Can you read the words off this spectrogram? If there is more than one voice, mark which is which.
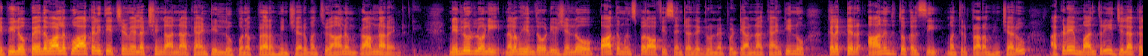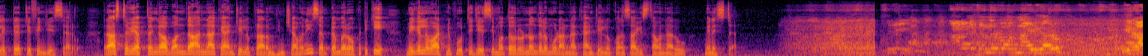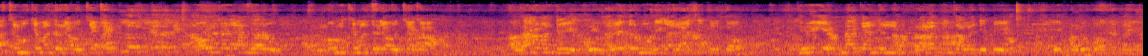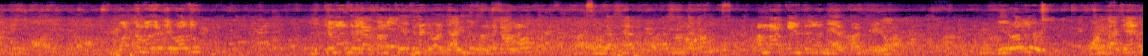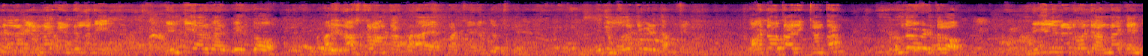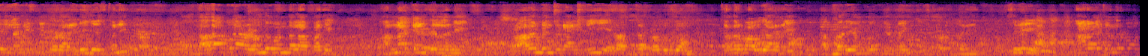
Speaker 1: ఏపీలో పేదవాళ్ళకు ఆకలి తీర్చడమే లక్ష్యంగా అన్న క్యాంటీన్లు పునఃప్రారంభించారు మంత్రి ఆనం రామనారాయణ రెడ్డి. నెల్లూరులోని నలభై ఎనిమిదవ డివిజన్లో పాత మున్సిపల్ ఆఫీస్ సెంటర్ దగ్గర ఉన్నటువంటి అన్నా క్యాంటీన్ను కలెక్టర్ ఆనంద్తో కలిసి మంత్రి ప్రారంభించారు. అక్కడే మంత్రి జిల్లా కలెక్టర్ టిఫిన్ చేశారు. రాష్ట్ర వ్యాప్తంగా వంద అన్నా క్యాంటీన్లు ప్రారంభించామని సెప్టెంబర్ ఒకటికి మిగిలిన వాటిని పూర్తి చేసి మొత్తం రెండు వందల మూడు అన్నా క్యాంటీన్లు కొనసాగిస్తామన్నారు మినిస్టర్.
Speaker 2: చంద్రబాబు నాయుడు గారు ఈ రాష్ట్ర ముఖ్యమంత్రిగా వచ్చాక పవన్ కళ్యాణ్ గారు ఉప ముఖ్యమంత్రిగా వచ్చాక ప్రధానమంత్రి శ్రీ నరేంద్ర మోడీ గారి ఆశీస్సులతో తిరిగి అన్నా క్యాంటీన్లను ప్రారంభించాలని చెప్పి ఈ ప్రభుత్వం నిర్ణయించింది. మొట్టమొదటి రోజు ముఖ్యమంత్రిగా తను చేసినటువంటి ఐదు సంతకాల్లో ఒక సంతకం అన్నా క్యాంటీన్లను ఏర్పాటు చేయడం. ఈరోజు వంద క్యాంటీన్లని అన్నా క్యాంటీన్లని ఎన్టీఆర్ గారి పేరుతో మరి రాష్ట్రం అంతా కూడా ఏర్పాటు చేయడం జరుగుతుంది. ఇది మొదటి విడత. ఒకటో తారీఖు అంతా రెండో విడతలో మిగిలినటువంటి అన్న క్యాంటీన్లన్నింటినీ కూడా రెడీ చేసుకొని దాదాపుగా రెండు వందల పది అన్నా క్యాంటీన్లని ప్రారంభించడానికి ఈ రాష్ట్ర ప్రభుత్వం చంద్రబాబు గారిని ఆధ్వర్యంలో నిర్ణయం తీసుకోవడం జరిగింది. శ్రీ నారా చంద్రబాబు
